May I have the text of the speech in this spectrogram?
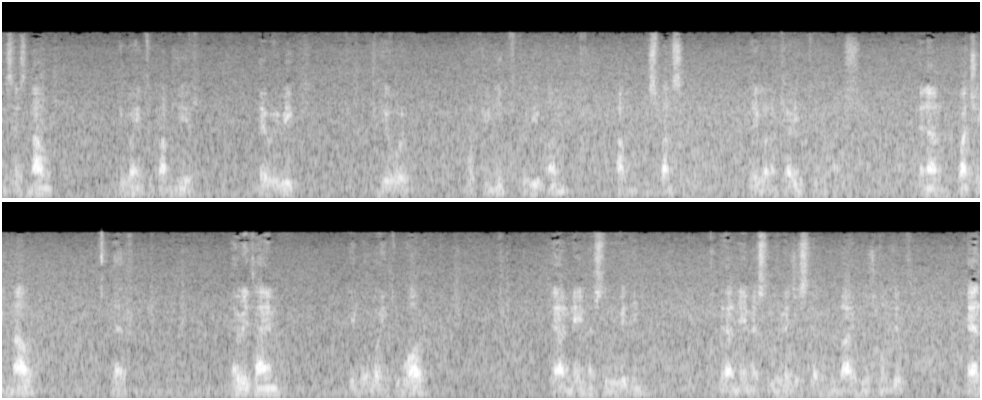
He says, now you're going to come here every week you will, what you need to live on, I'm responsible. They're to carry it to the house. And I'm watching now that every time people going to war, their name has to be written, their name has to be registered, who died, who's wounded, and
